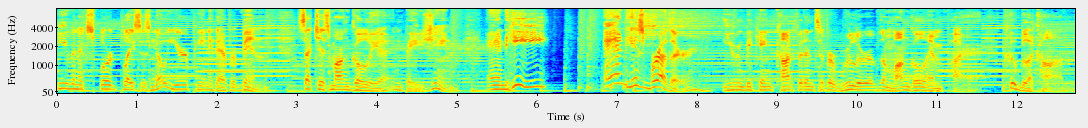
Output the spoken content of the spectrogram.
even explored places no European had ever been, such as Mongolia and Beijing. And he and his brother even became confidants of a ruler of the Mongol Empire, Kublai Khan,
